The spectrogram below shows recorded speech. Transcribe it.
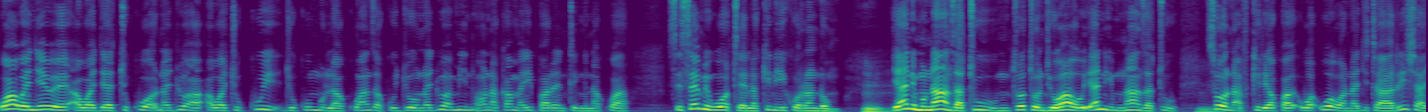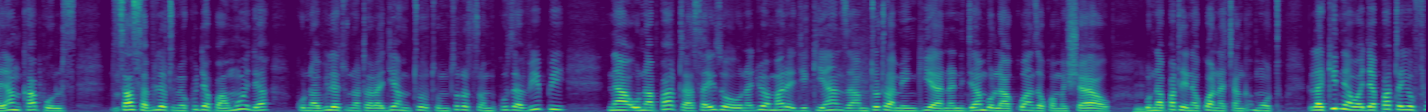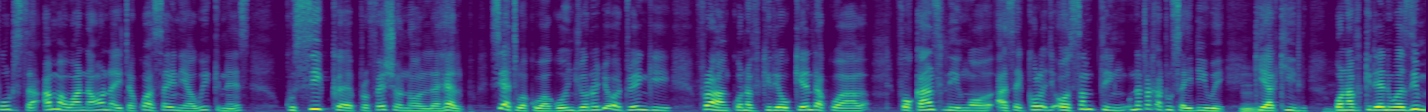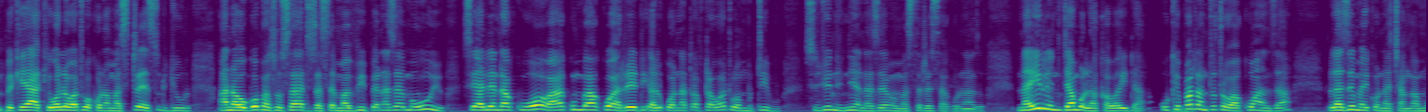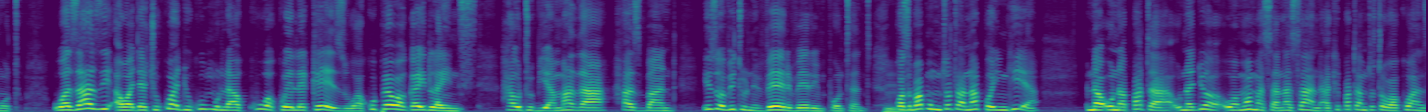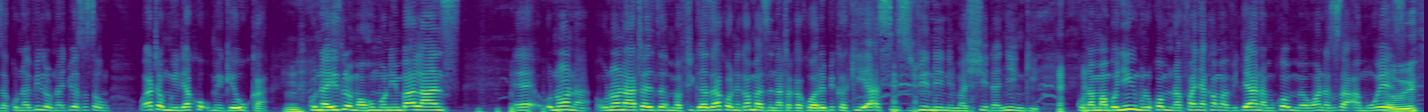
wao wenyewe hawajachukua unajua hawachukui jukumu la kuanza kujua. Unajua mi naona kama hii parenting inakuwa sisemi wote lakini iko random. Mm. yaani mnaanza tu mtoto ndio wao yani mnaanza tu. Mm. so nafikiria kwa huwa wanajitayarisha young couples. Sasa vile tumekuja pamoja kuna vile tunatarajia mtoto. Mtoto tutamkuza vipi? Na unapata saa hizo unajua marriage ikianza mtoto ameingia na ni jambo la kwanza kwa maisha yao. Mm. unapata inakuwa na changamoto. Lakini hawajapata hiyo fursa ama wanaona itakuwa sign ya weakness kusik uh, professional help. Si ati wako wagonjwa. Unajua watu wengi frank wanafikiria ukienda kwa for counseling or a psychology or something unataka tu usaidiwe mm. kiakili. Mm. wanafikiria ni wazimu peke yake. Wale watu wako na mastress juu anaogopa society tasema vipi? Anasema huyu si alienda kuoa kumbe hakuwa ready. Alikuwa anatafuta watu wamtibu. Sijui ni nini anasema mastress akonazo. na hili ni jambo la kawaida. Ukipata mtoto wa kwanza lazima iko na changamoto. Wazazi hawajachukua jukumu la kuwa kuelekezwa kupewa guidelines how to be a mother husband hizo vitu ni very very important. Hmm. kwa sababu mtoto anapoingia na unapata unajua wamama sana sana akipata mtoto wa kwanza kuna vile unajua sasa hata mwili yako umegeuka. Kuna hizo mahomoni balance eh, unaona unaona hata mafiga zako ni kama zinataka kuharibika kiasi sijui nini mashida nyingi. Kuna mambo nyingi mlikuwa mnafanya kama vijana mlikuwa mmeoana sasa amwezi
